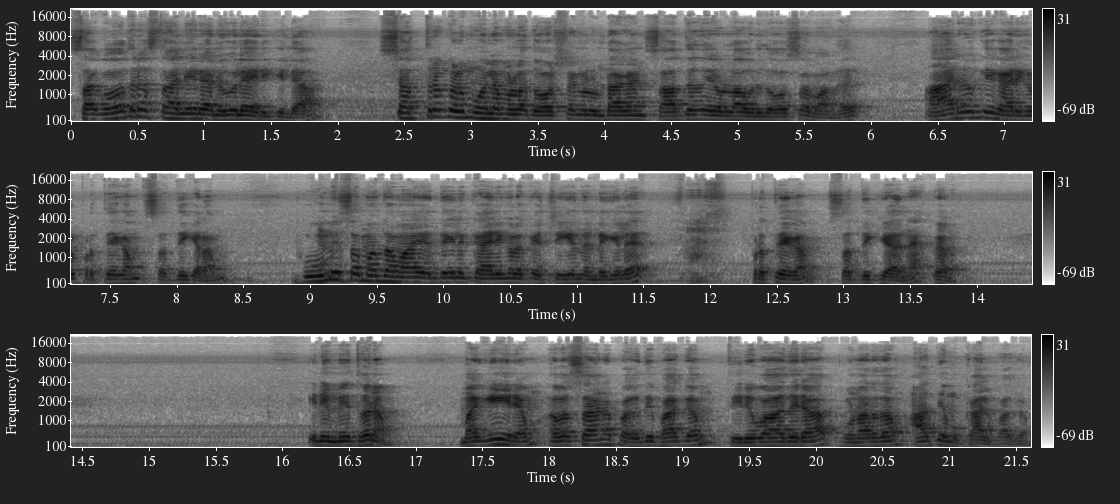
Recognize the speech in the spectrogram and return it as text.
സഹോദര സ്ഥാനീയർ അനുകൂലമായിരിക്കില്ല ശത്രുക്കൾ മൂലമുള്ള ദോഷങ്ങൾ ഉണ്ടാകാൻ സാധ്യതയുള്ള ഒരു ദോഷമാണ് ആരോഗ്യ കാര്യങ്ങൾ പ്രത്യേകം ശ്രദ്ധിക്കണം. ഭൂമി സംബന്ധമായ എന്തെങ്കിലും കാര്യങ്ങളൊക്കെ ചെയ്യുന്നുണ്ടെങ്കിൽ പ്രത്യേകം ശ്രദ്ധിക്കാൻ വേണം. ഇനി മിഥുനം. മകീരം അവസാന പകുതി ഭാഗം തിരുവാതിര പുണർദം ആദ്യ മുക്കാൽ ഭാഗം.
